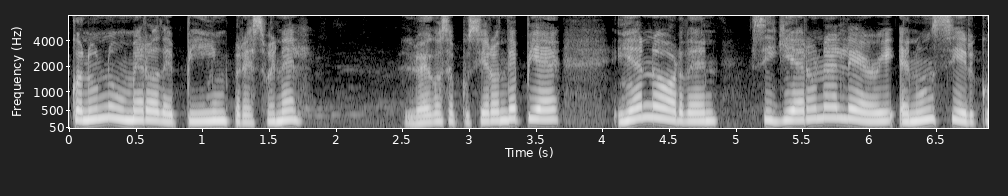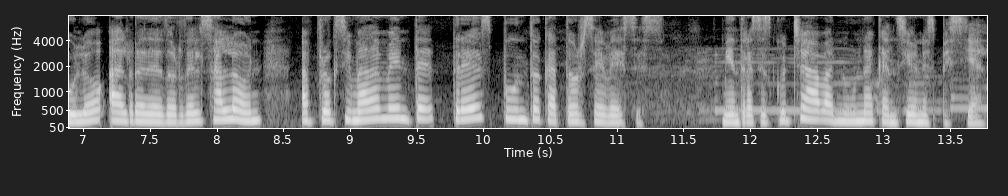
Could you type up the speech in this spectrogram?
con un número de pi impreso en él. Luego se pusieron de pie y en orden siguieron a Larry en un círculo alrededor del salón aproximadamente 3.14 veces, mientras escuchaban una canción especial.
